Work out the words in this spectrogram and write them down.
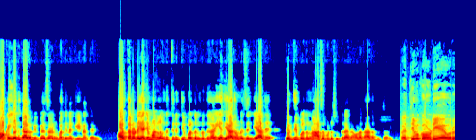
நோக்கம் எதுக்காக இப்படி பேசுறாருன்னு பார்த்தீங்கன்னா க்ளீனாக தெரியும். அவர் தன்னோட எஜமானில் வந்து திருப்திப்படுத்துன்றதுக்காக எதையாவது ஒன்று செஞ்சியாவது திருப்திப்படுத்தணும்னு ஆசைப்பட்டு சுற்றுறாரு அவ்வளோதான் அதை பொறுத்த வரைக்கும். இப்போ திமுகவுடைய ஒரு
